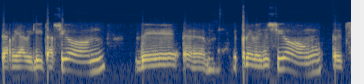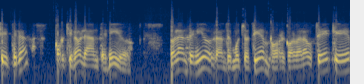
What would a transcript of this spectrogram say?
de rehabilitación, de eh, prevención, etcétera, porque no la han tenido. No la han tenido durante mucho tiempo. Recordará usted que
